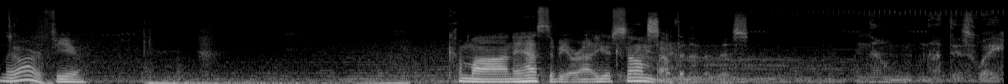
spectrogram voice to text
There are a few. Come on, it has to be around here somewhere. something out of this. No, not this way.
